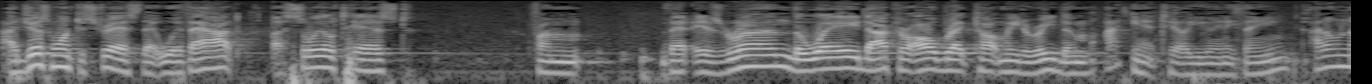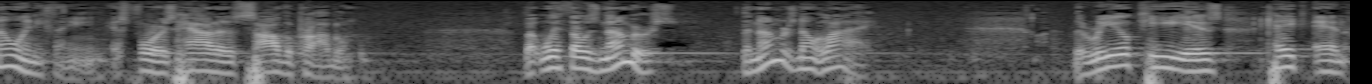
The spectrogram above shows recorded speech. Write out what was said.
I just want to stress that without a soil test from that is run the way Dr. Albrecht taught me to read them, I can't tell you anything. I don't know anything as far as how to solve the problem. But with those numbers, the numbers don't lie. The real key is take an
